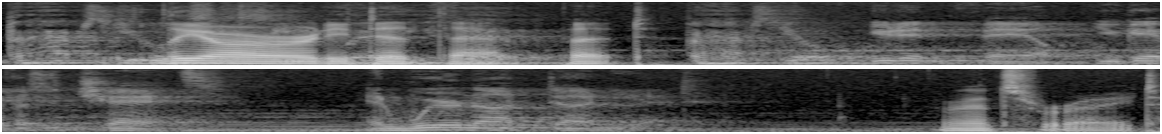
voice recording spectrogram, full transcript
Perhaps you Liar already did that, failed. but Perhaps you're You didn't fail. You gave us a chance. And we're not done yet. that's right.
